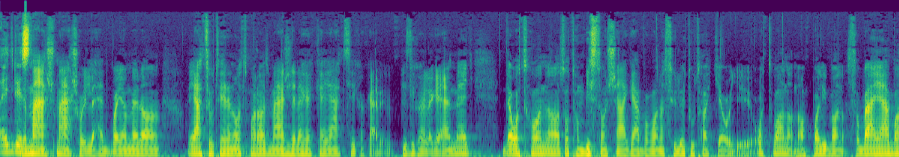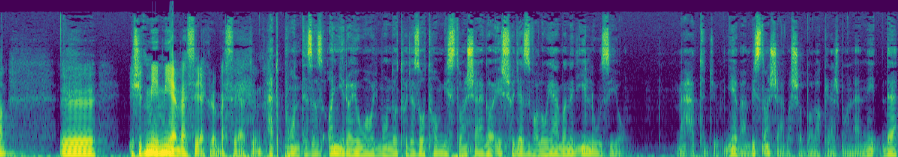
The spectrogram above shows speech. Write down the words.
egyrészt... De más, máshogy lehet baja, mert a, a játszótéren ott marad, más gyerekekkel játszik, akár fizikailag elmegy, de otthon, az otthon biztonságában van, a szülő tudhatja, hogy ő ott van, a nappaliban, a szobájában, ö, és itt mi, milyen veszélyekről beszélhetünk? Hát pont ez az annyira jó, ahogy mondod, hogy az otthon biztonsága, és hogy ez valójában egy illúzió mert hát nyilván biztonságosabb a lakásban lenni, de,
